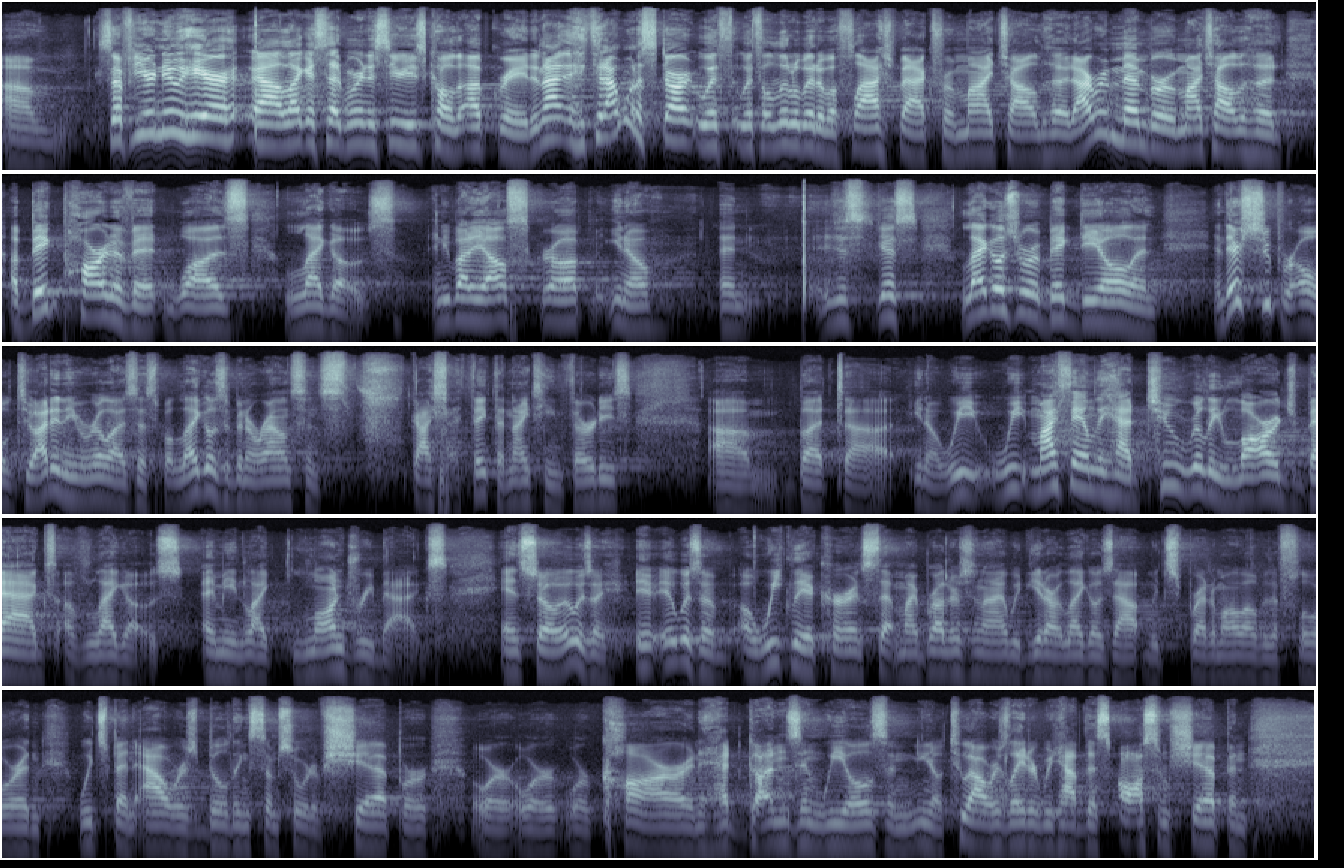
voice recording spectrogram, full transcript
Um, so, if you're new here, uh, like I said, we're in a series called Upgrade. And I, today I want to start with, with a little bit of a flashback from my childhood. I remember my childhood, a big part of it was Legos. Anybody else grow up, you know, and just, just Legos were a big deal. And, and they're super old, too. I didn't even realize this, but Legos have been around since, gosh, I think the 1930s. Um, but uh, you know, we, we, my family had two really large bags of Legos. I mean, like laundry bags. And so it was a it, it was a, a, weekly occurrence that my brothers and I would get our Legos out, we'd spread them all over the floor, and we'd spend hours building some sort of ship or or or, or car, and it had guns and wheels. And you know, two hours later, we'd have this awesome ship, and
